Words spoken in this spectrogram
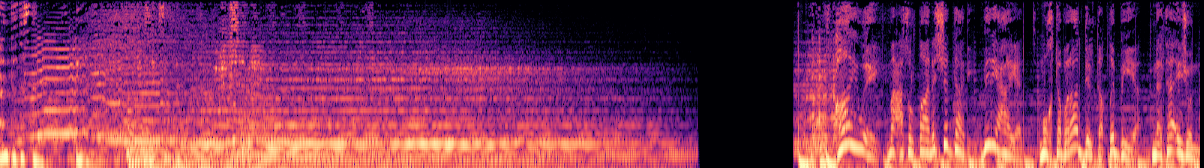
أنت تستمع Highway مع سلطان الشدادي برعاية مختبرات دلتا الطبية نتائج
